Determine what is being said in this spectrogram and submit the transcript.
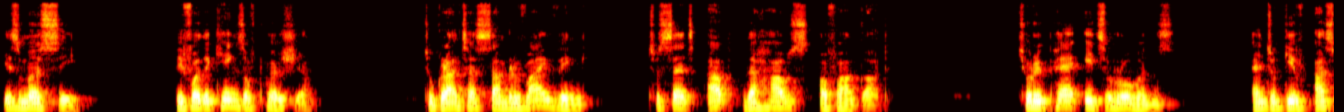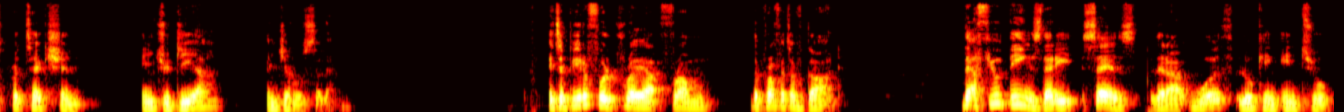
his mercy before the kings of Persia to grant us some reviving to set up the house of our God, to repair its ruins, and to give us protection in Judea and Jerusalem. It's a beautiful prayer from the prophet of God there are a few things that he says that are worth looking into.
